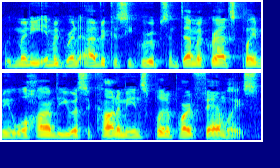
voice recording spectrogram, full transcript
with many immigrant advocacy groups and Democrats claiming it will harm the U.S. economy and split apart families.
